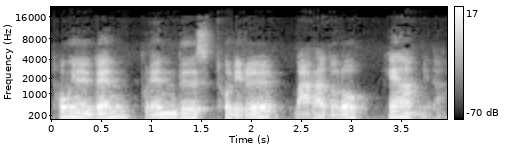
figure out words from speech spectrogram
통일된 브랜드 스토리를 말하도록 해야 합니다.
